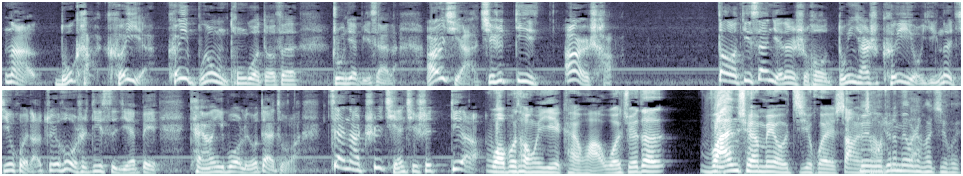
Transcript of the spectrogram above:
那卢卡可以啊，可以不用通过得分终结比赛的。而且啊，其实第二场。到了第三节的时候，独行侠是可以有赢的机会的。最后是第四节被太阳一波流带走了。在那之前，其实第二我不同意开花，我觉得完全没有机会上一场。对，我觉得没有任何机会。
